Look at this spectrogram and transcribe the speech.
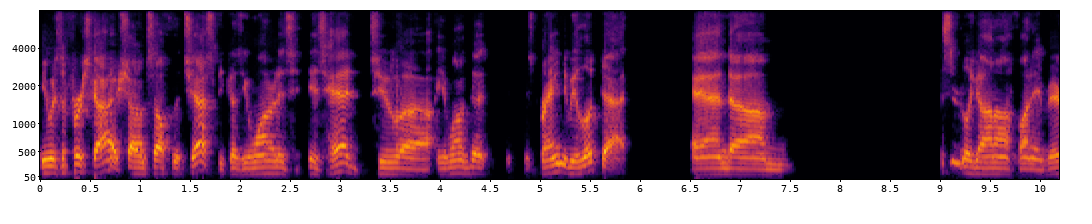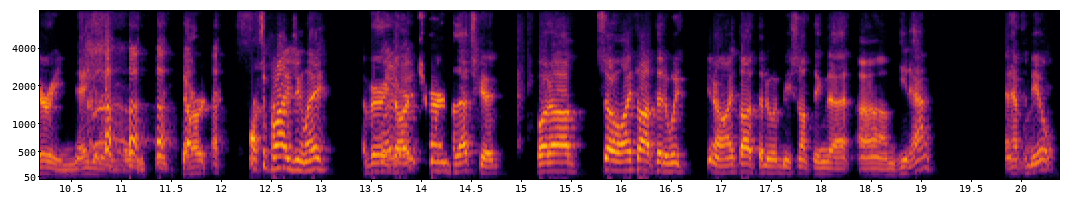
he was the first guy who shot himself in the chest because he wanted his his head to uh, he wanted the, his brain to be looked at, and um, this has really gone off on a very negative, dark, not surprisingly, a very right, dark right. turn, but that's good. But uh, so I thought that it would, you know, I thought that it would be something that um, he'd have and have to deal.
